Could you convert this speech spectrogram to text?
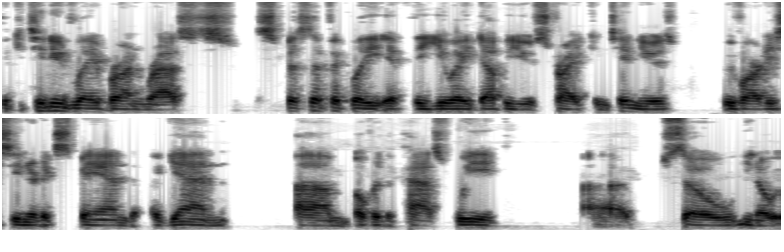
the continued labor unrest, specifically if the UAW strike continues? We've already seen it expand again um, over the past week. Uh, so, you know,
